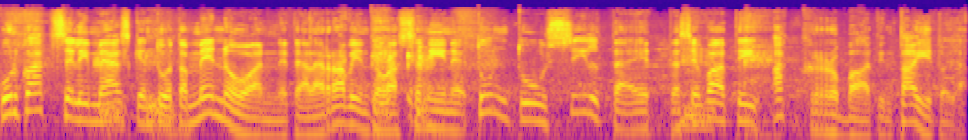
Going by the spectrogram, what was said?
Kun katselimme äsken tuota menoanne täällä ravintolassa, niin tuntuu siltä, että se vaatii akrobaatin taitoja.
